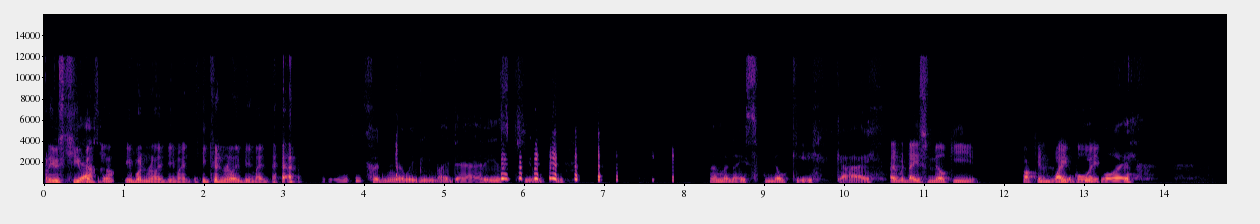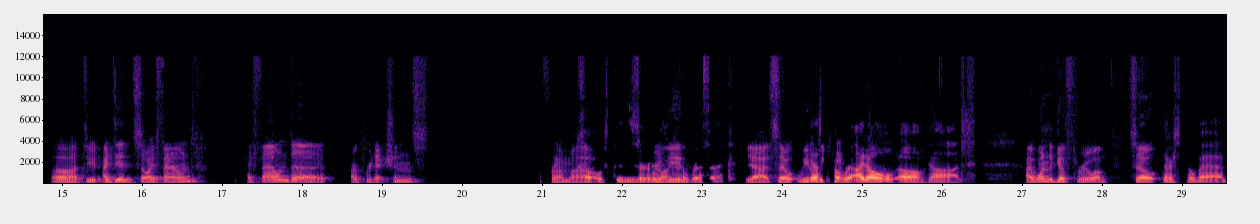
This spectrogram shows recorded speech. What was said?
But he was Yeah, Cuban, so he wouldn't really be my he couldn't really be my dad. he couldn't really be my dad. He's cute. I'm a nice milky guy. I have a nice milky fucking white Milky boy. boy. Oh, dude, I did. So I found I found uh our predictions from uh Oh, these are gonna look early. horrific. Yeah, so we don't Yes, we. I don't. Oh God, I wanted to go through them. So they're so bad.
